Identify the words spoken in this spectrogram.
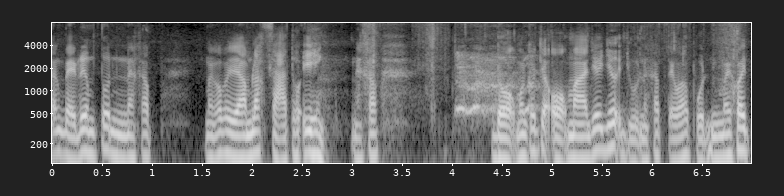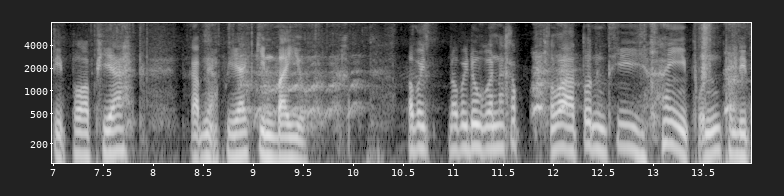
ตั้งแต่เริ่มต้นนะครับ มันก็พยายามรักษาตัวเองนะครับ ดอกมันก็จะออกมาเยอะๆอยู่นะครับ แต่ว่าผลไม่ค่อยติดเพราะเพี้ยนะครับเนี่ยเพี้ยกินใบอยู่ เราไปเราไปดูกันนะครับ ว่าต้นที่ให้ผลผลิต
